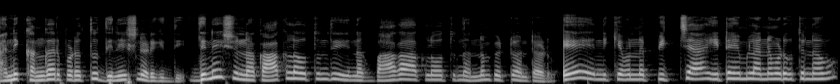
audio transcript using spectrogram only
అని కంగారు పడుతూ దినేష్ని అడిగిద్ది. దినేష్ నాకు ఆకలి అవుతుంది నాకు బాగా ఆకలి అవుతుంది అన్నం పెట్టు అంటాడు. ఏ నీకేమన్నా పిచ్చా? ఈ టైంలో అన్నం అడుగుతున్నావు?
